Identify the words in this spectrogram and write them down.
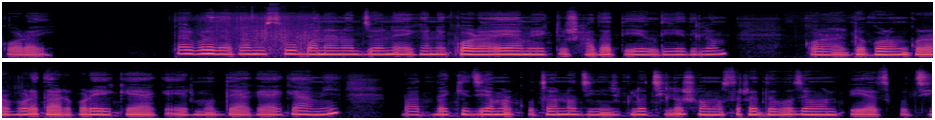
কড়াই। তারপরে দেখো আমি স্যুপ বানানোর জন্য এখানে কড়াইয়ে আমি একটু সাদা তেল দিয়ে দিলাম। কড়াইটা গরম করার পরে তারপরে একে একে, এর মধ্যে একে একে আমি বাদ বাকি যে আমার কুচানো জিনিসগুলো ছিল সমস্তটা দেবো। যেমন পেঁয়াজ কুচি,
